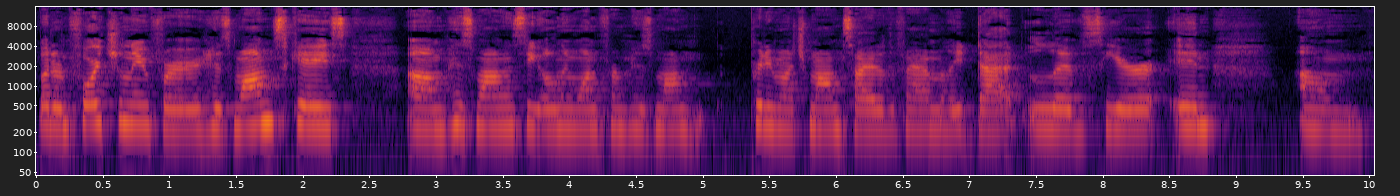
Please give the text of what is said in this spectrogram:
But unfortunately, for his mom's case, um, his mom is the only one from his mom, pretty much mom's side of the family that lives here in, um,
